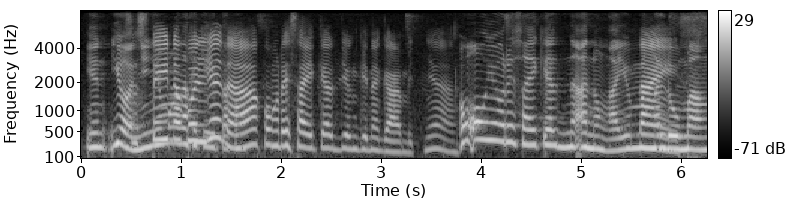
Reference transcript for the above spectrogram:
Yun, yun, yun yung mga Sustainable yun ah, kung recycled yung ginagamit niya. Oo, yung recycled na ano nga, yung mga Nice. lumang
